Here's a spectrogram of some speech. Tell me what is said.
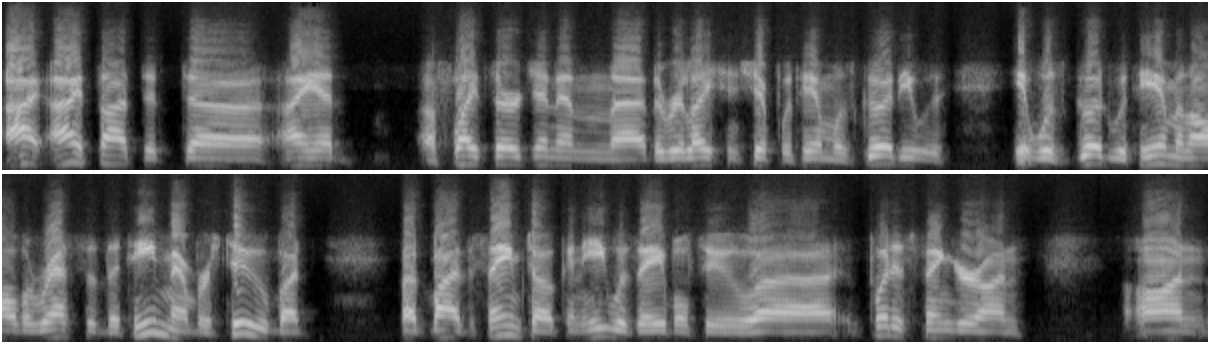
I, I thought that uh, I had a flight surgeon, and uh, the relationship with him was good. It was it was good with him and all the rest of the team members too. But but by the same token, he was able to uh, put his finger on on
